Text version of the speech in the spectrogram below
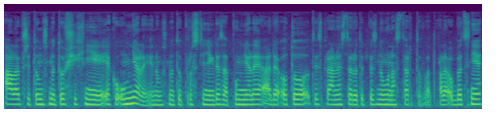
ale přitom jsme to všichni jako uměli, jenom jsme to prostě někde zapomněli a jde o to ty správné stereotypy znovu nastartovat. Ale obecně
